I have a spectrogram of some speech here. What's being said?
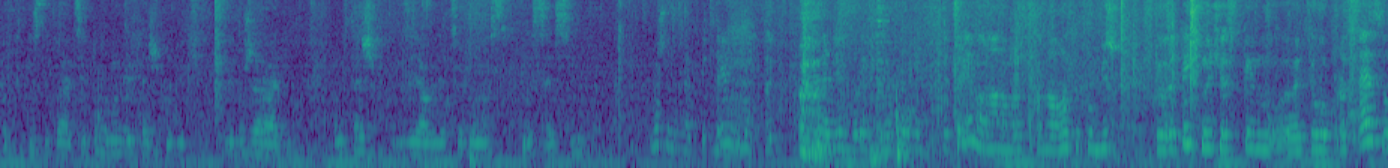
про такі ситуації, тому вони теж будуть дуже раді. Вони теж з'являться до нас на сесії. Можна мене підтримати? Ну, так, Надія Борисівна повністю підтримала, вона нам розказала таку більш теоретичну частину е, цього процесу.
